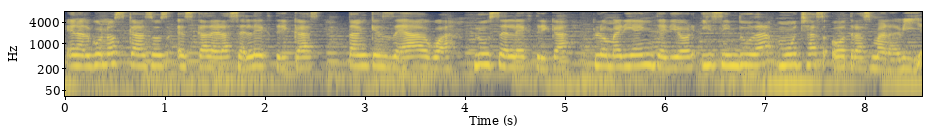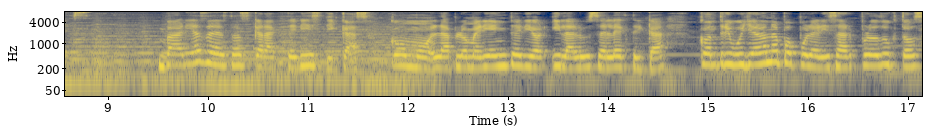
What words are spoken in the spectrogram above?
en algunos casos escaleras eléctricas, tanques de agua, luz eléctrica, plomería interior y sin duda muchas otras maravillas. Varias de estas características, como la plomería interior y la luz eléctrica, contribuyeron a popularizar productos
